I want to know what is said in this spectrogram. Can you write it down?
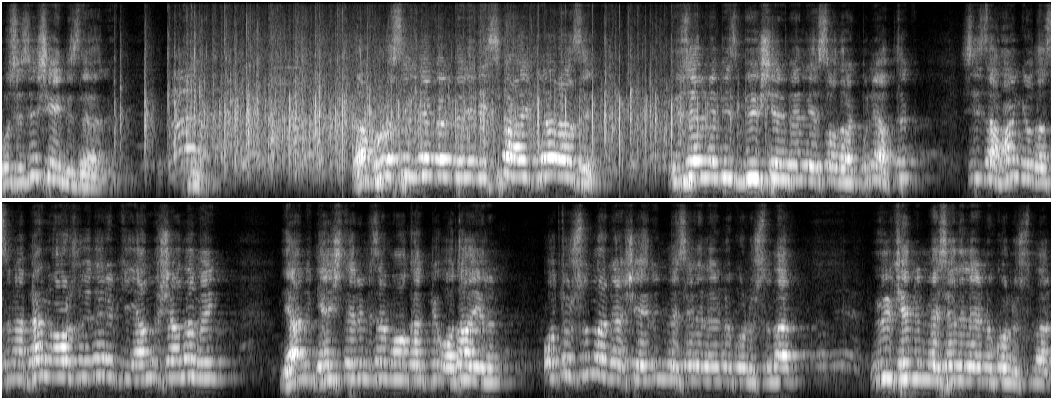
Bu sizin şeyinizde yani. ya burası İnegöl Belediyesi ve Hayklı Arazi. Üzerine biz Büyükşehir Belediyesi olarak bunu yaptık. Siz de hangi odasına ben arzu ederim ki yanlış anlamayın. Yani gençlerimize muhakkak bir oda ayırın. Otursunlar ya şehrin meselelerini konuşsunlar. Ülkenin meselelerini konuşsunlar.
